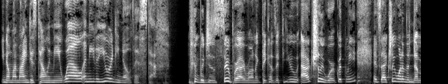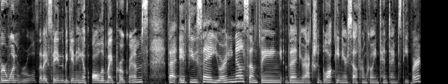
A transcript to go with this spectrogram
You know, my mind is telling me, well, Anita, you already know this stuff. which is super ironic because if you actually work with me, it's actually one of the number one rules that I say in the beginning of all of my programs that if you say you already know something, then you're actually blocking yourself from going 10 times deeper.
